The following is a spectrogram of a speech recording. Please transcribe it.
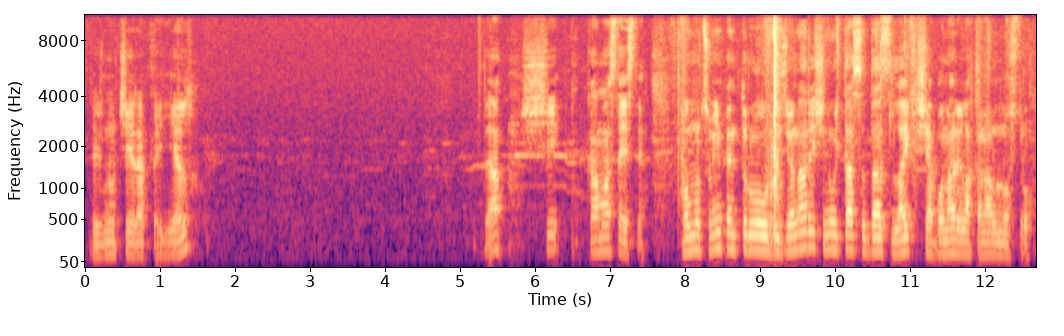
Deci nu ce era pe el. Da? Și cam asta este. Vă mulțumim pentru vizionare și nu uitați să dați like și abonare la canalul nostru.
